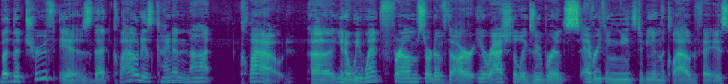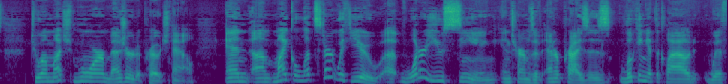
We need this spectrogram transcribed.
But the truth is that cloud is kind of not cloud. Uh, you know, we went from sort of the, our irrational exuberance, everything needs to be in the cloud phase, to a much more measured approach now. And um, Michael, let's start with you. Uh, what are you seeing in terms of enterprises looking at the cloud with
